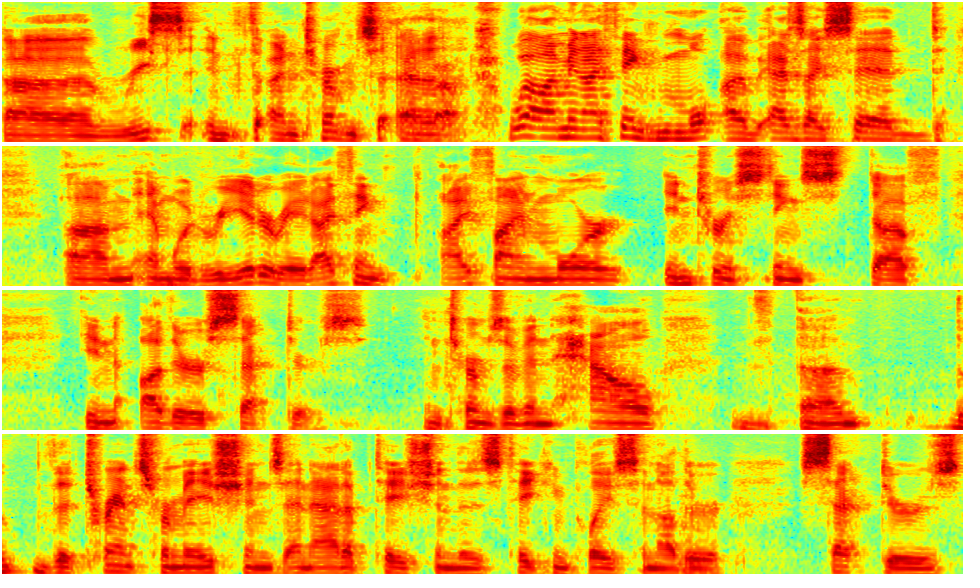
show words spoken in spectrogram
uh, recent in, in terms. Uh, well, I mean, I think more, uh, as I said, um, and would reiterate, I think I find more interesting stuff in other sectors in terms of in how th- um, the, the transformations and adaptation that is taking place in other sectors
